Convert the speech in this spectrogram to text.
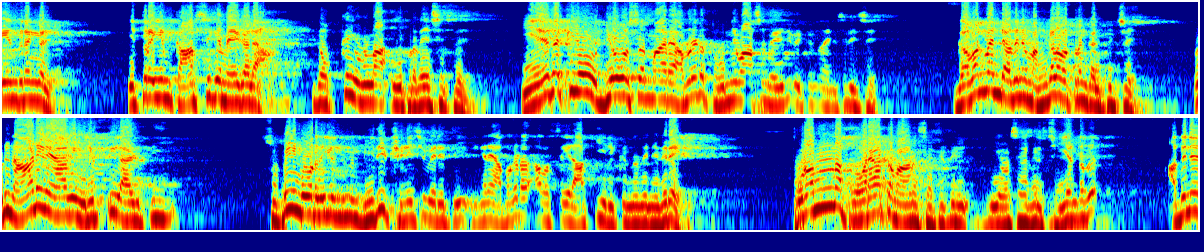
കേന്ദ്രങ്ങൾ ഇത്രയും കാർഷിക മേഖല ഇതൊക്കെയുള്ള ഈ പ്രദേശത്ത് ഏതൊക്കെയോ ഉദ്യോഗസ്ഥന്മാരെ അവരുടെ തോന്നിവാസം എഴുതി വെക്കുന്നതനുസരിച്ച് ഗവൺമെന്റ് അതിന് മംഗളപത്രം കൽപ്പിച്ച് ഒരു നാടിനെ ആകെ ഇരുട്ടിൽ ആഴ്ത്തി സുപ്രീം കോടതിയിൽ നിന്നും വിധി ക്ഷണിച്ചു വരുത്തി ഇങ്ങനെ അപകട അവസ്ഥയിലാക്കിയിരിക്കുന്നതിനെതിരെ തുറന്ന പോരാട്ടമാണ് സത്യത്തിൽ ഈ അവസരത്തിൽ ചെയ്യേണ്ടത്. അതിന്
